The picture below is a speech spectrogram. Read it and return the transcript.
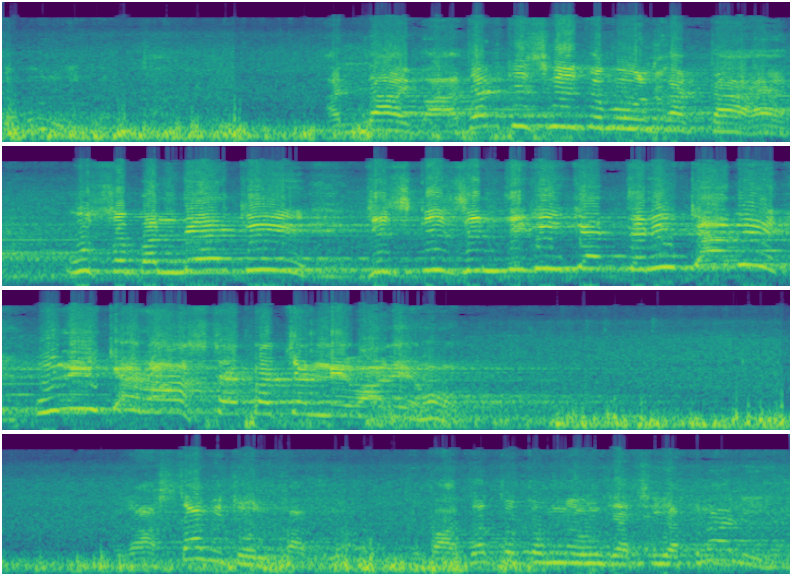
कबूल नहीं करता। अल्लाह इबादत किसकी कबूल करता है? उस बंदे की जिसकी ज़िंदगी के तरीके भी उन्हीं के रास्ते पर चलने वाले हों। रास्ता भी तो उनका अपना, इबादत तो तुमने उन जैसी अपना ली है।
